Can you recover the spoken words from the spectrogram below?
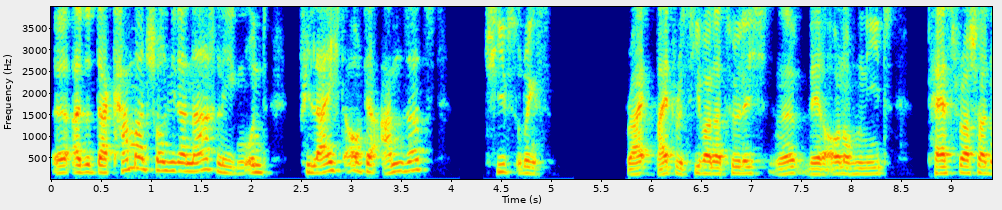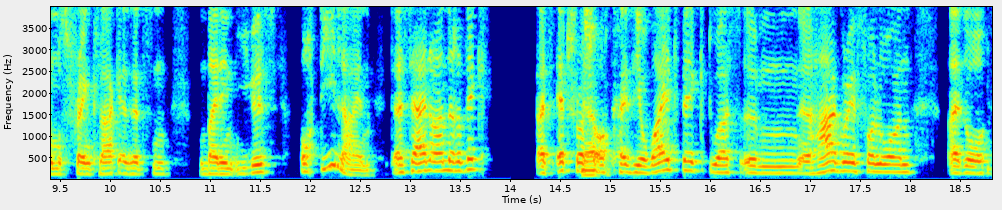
Äh, also da kann man schon wieder nachlegen. Und vielleicht auch der Ansatz, Chiefs übrigens, right, Wide Receiver natürlich, ne? wäre auch noch ein Need. Pass Rusher, du musst Frank Clark ersetzen. Und bei den Eagles auch die Line. Da ist der eine oder andere weg. Als Edge Rusher Ja. auch Kaiser White weg. Du hast ähm, Hargrave verloren. Also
